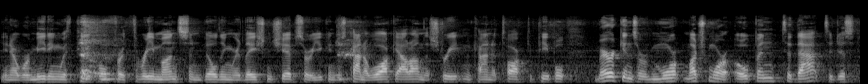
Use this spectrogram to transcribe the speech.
you know, we're meeting with people for three months and building relationships, or you can just kind of walk out on the street and kind of talk to people. Americans are more, much more open to that, to just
